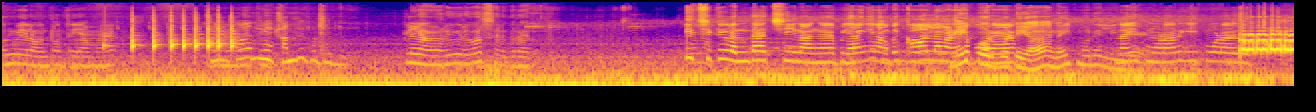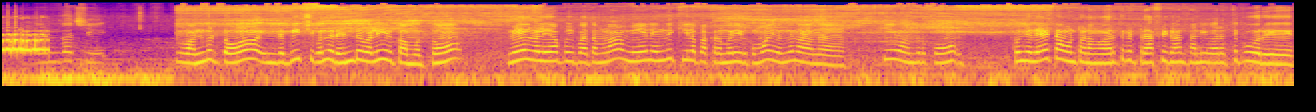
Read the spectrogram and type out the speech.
ஒன் வேல வந்துட்டோம் தெரியாமல் கம்பி போட்டுருது இல்லை ரிவ் ரிவர்ஸ் எடுக்கிறாரு. பீச்சுக்கு வந்தாச்சு. நாங்கள் இப்போ இறங்கி நாங்கள் போய் கால்லாம் நினைக்க போகிறேன் போட்டியா? நைட் மோடே இல்லையா. நைட் மோடாது ஹீட் மோடாது இருந்தாச்சு வந்துட்டோம். இந்த பீச்சுக்கு வந்து ரெண்டு வழி இருக்கா மொத்தம். மேல் வழியாக போய் பார்த்தோம்னா மேலேருந்து கீழே பார்க்குற மாதிரி இருக்குமோ? இது வந்து நாங்கள் கீழே வந்திருக்கோம். கொஞ்சம் லேட்டாக வந்துட்டோம். நாங்கள் வரத்துக்கு டிராஃபிக்லாம் தாண்டி வரத்துக்கு ஒரு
